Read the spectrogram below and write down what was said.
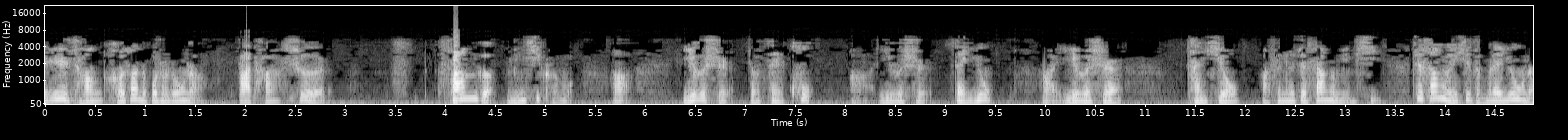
日常核算的过程中呢，把它设三个明细科目啊，一个是叫在库啊，一个是在用啊，一个是摊销啊，分成这三个明细。这三个明细怎么来用呢？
